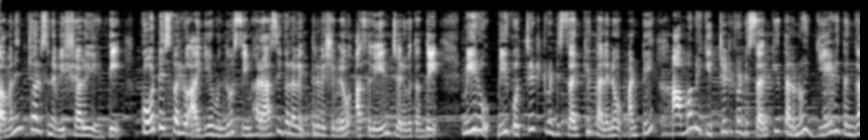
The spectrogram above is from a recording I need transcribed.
గమనించాల్సిన విషయాలు ఏంటి? కోటేశ్వర్లు అయ్యే ముందు సింహరాశి గల వ్యక్తుల విషయంలో అసలేం జరుగుతుంది? మీరు మీకు వచ్చేటటువంటి సంకేతాలను అంటే అమ్మ మీకు ఇచ్చేటటువంటి సంకేతాలను ఏ విధంగా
